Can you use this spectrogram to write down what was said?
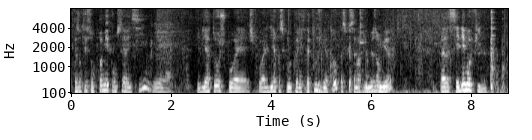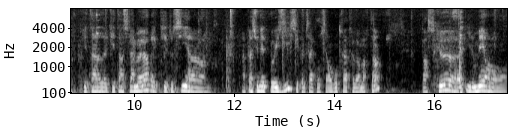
présenter son premier concert ici. Et, et, bientôt, je pourrais, je pourrais le dire parce que vous le connaîtrez tous bientôt, parce que ça marche de mieux en mieux. Euh, c'est l'hémophile, qui est, un, qui est un slammer et qui est aussi un, passionné de poésie. C'est comme ça qu'on s'est rencontrés à travers Martin, parce qu'il euh, il met en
